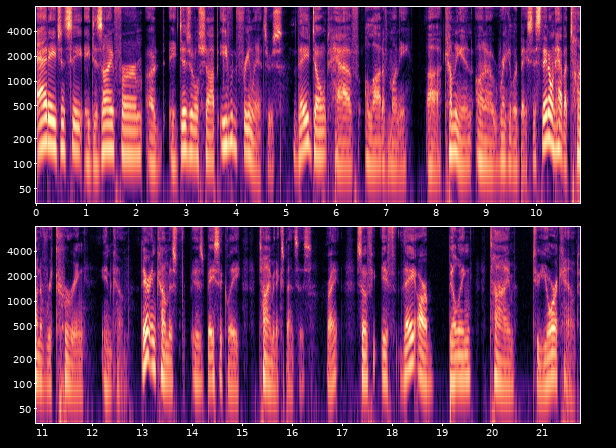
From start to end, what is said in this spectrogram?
ad agency, a design firm, a, a digital shop, even freelancers, they don't have a lot of money uh, coming in on a regular basis. They don't have a ton of recurring income. Their income is is basically time and expenses, right? So if if they are billing time to your account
